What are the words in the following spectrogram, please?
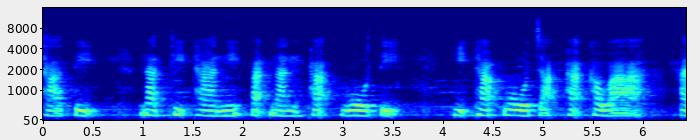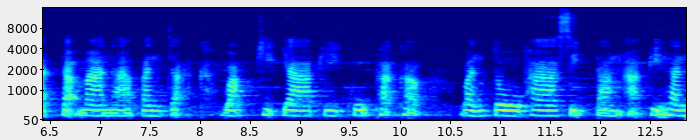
ชาติ นัตถิธานิปะนันภะโวติ อิทะโวจะภะควา อัตตมานาปัญจวัคคิยาพีคุภะคะวันโตภาสิตังอภินัน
